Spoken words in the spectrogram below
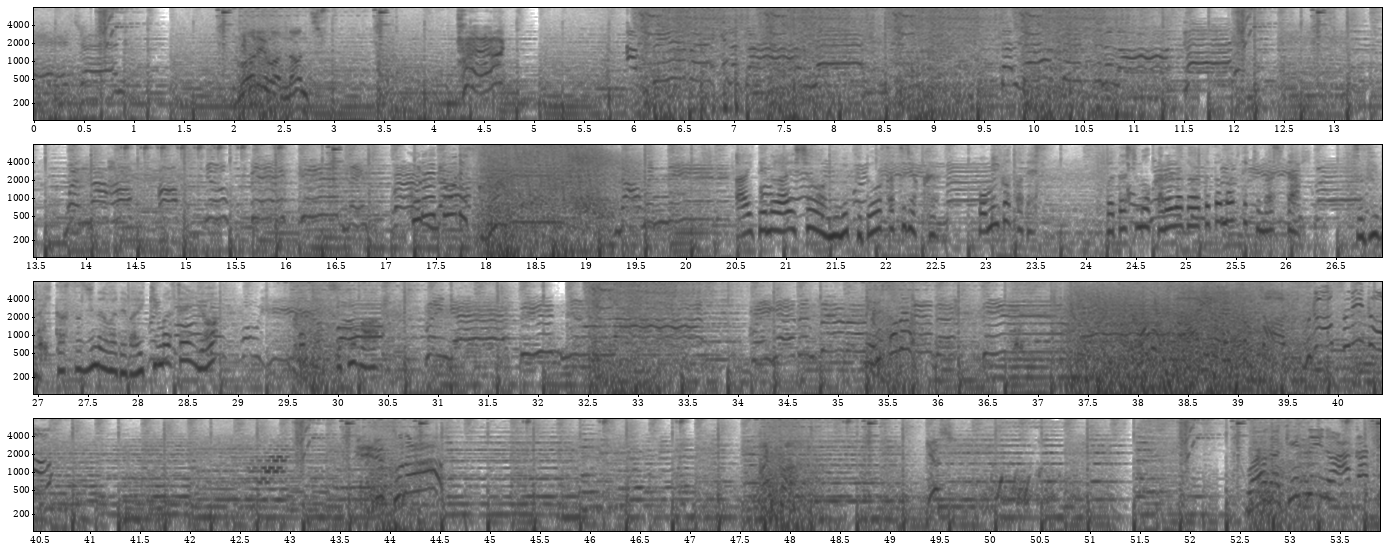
は何時？相手の相性を見抜く洞察力。お見事です。私も体が温まってきました。次は一筋縄ではいきませんよ。さて次は？決意の証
